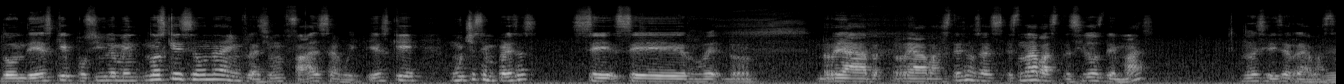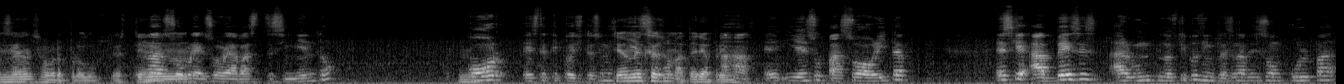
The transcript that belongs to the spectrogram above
donde es que posiblemente, no es que sea una inflación falsa, güey, es que muchas empresas se, se re- re- reab- reabastecen, o sea, es- están abastecidos de más. No sé si dice reabastecer. Una sobreproducción. Una sobre, sobreabastecimiento Mm. por este tipo de situaciones. Tienen exceso de materia prima. Ajá, e- y eso pasó ahorita. Es que a veces algún, los tipos de inflación a veces son culpa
